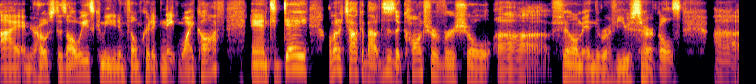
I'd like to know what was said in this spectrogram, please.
I am your host, as always, comedian and film critic Nate Wyckoff. And today I'm going to talk about this is a controversial uh, film in the review circles uh,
